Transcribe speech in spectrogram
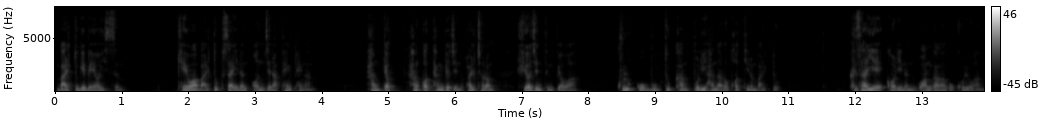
말뚝에 매어 있음. 개와 말뚝 사이는 언제나 팽팽함. 한껏, 한껏 당겨진 활처럼 휘어진 등뼈와 굵고 뭉툭한 뿌리 하나로 버티는 말뚝. 그 사이의 거리는 완강하고 고요함.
